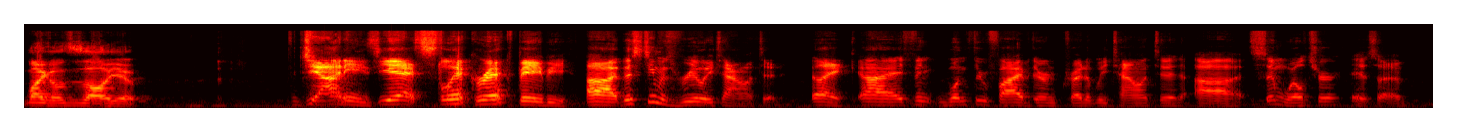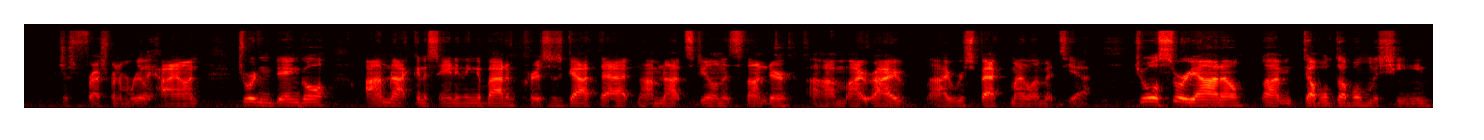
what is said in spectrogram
Michael, this is all you. Johnny's, yeah, slick Rick, baby. Uh, this team is really talented. Like I think one through five, they're incredibly talented. Uh, Sim Wilcher is a just freshman I'm really high on. Jordan Dingle, I'm not going to say anything about him. Chris has got that. I'm not stealing his thunder. Um, I, I, I respect my limits. Yeah. Joel Soriano, um, double double machine.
